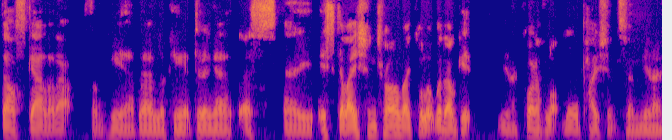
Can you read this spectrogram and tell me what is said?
they'll scale it up from here. They're looking at doing a, a, a escalation trial. They call it, where they'll get you know quite a lot more patients, and you know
